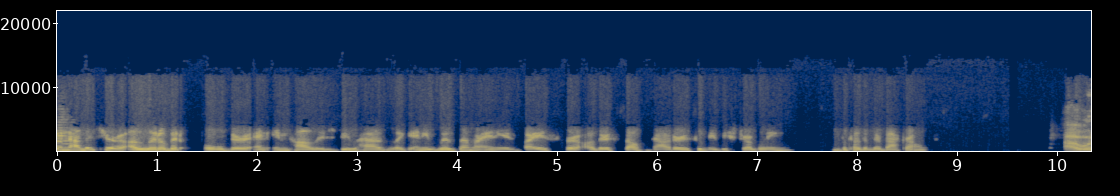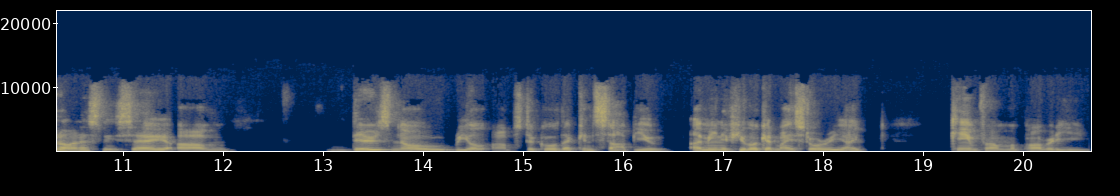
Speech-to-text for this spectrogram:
So now that you're a little bit older and in college, do you have like any wisdom or any advice for other self-doubters who may be struggling because of their background? I would honestly say um, there's no real obstacle that can stop you. I mean, if you look at my story, I came from a poverty,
